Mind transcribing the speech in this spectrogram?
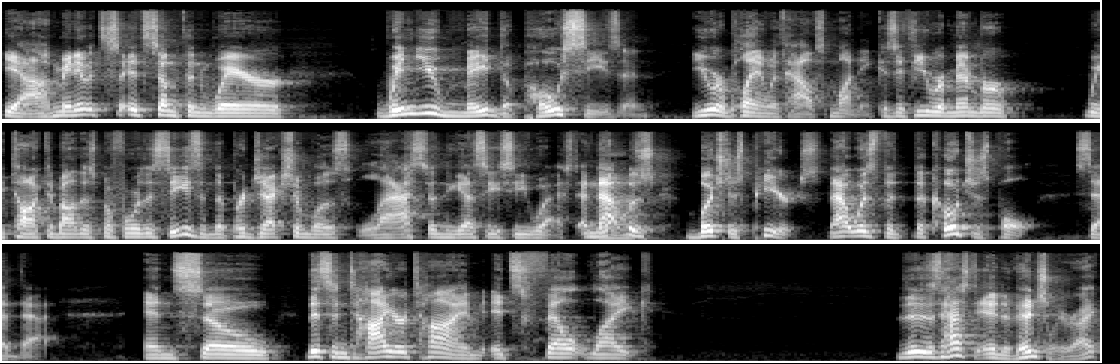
Yeah, I mean it's it's something where when you made the postseason, you were playing with house money. Because if you remember, we talked about this before the season. The projection was last in the SEC West, and that Yeah. was Butch's peers. That was the the coaches poll said that. And so this entire time, it's felt like this has to end eventually, right?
